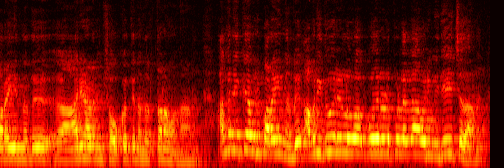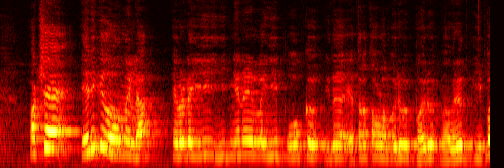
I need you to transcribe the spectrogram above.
പറയുന്നത് ആര്യാടൻ ഷൗക്കത്തിനെ നിർത്തണമെന്നാണ്. അങ്ങനെയൊക്കെ അവർ പറയുന്നുണ്ട്. അവർ ഇതുവരെയുള്ള ഉപതെരഞ്ഞെടുപ്പുകളെല്ലാം അവർ വിജയിച്ചതാണ്. പക്ഷേ എനിക്ക് തോന്നുന്നില്ല ഇവരുടെ ഈ ഇങ്ങനെയുള്ള ഈ പോക്ക് ഇത് എത്രത്തോളം ഒരു ഒരു ഇപ്പൊ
